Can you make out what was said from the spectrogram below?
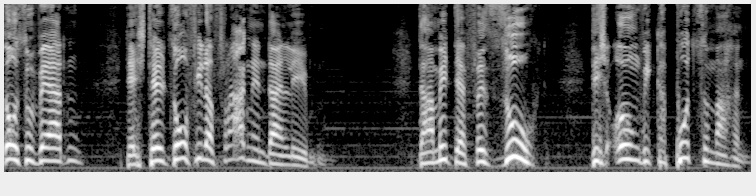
so zu werden? Der stellt so viele Fragen in dein Leben, damit der versucht, dich irgendwie kaputt zu machen.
